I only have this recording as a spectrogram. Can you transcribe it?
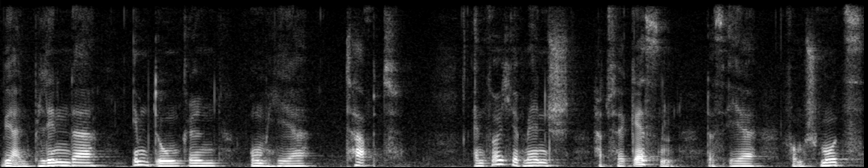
wie ein Blinder im Dunkeln umher tappt. Ein solcher Mensch hat vergessen, dass er vom Schmutz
